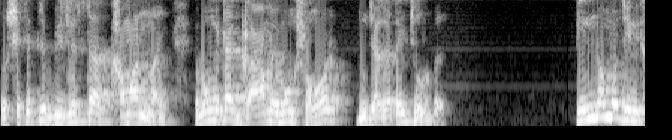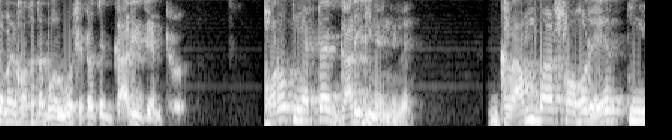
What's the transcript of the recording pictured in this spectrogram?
তো সেক্ষেত্রে বিজনেসটা থামার নয় এবং এটা গ্রাম এবং শহর দু জায়গাতেই চলবে। তিন নম্বর যে ইনকামের কথাটা বলব সেটা হচ্ছে গাড়ি রেন্টাল ধরো তুমি একটা গাড়ি কিনে নিলে। গ্রাম বা শহরে তুমি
